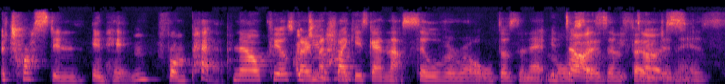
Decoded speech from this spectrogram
a trust in in him from Pep. Now feels very much have... like he's getting that Silva role, doesn't it? More does, so than Foden does. is.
